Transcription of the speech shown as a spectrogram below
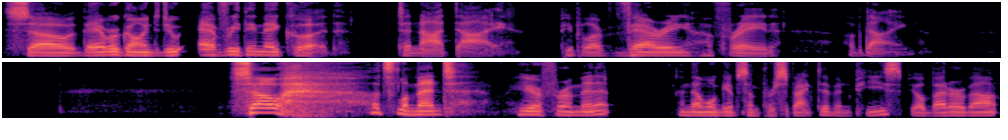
So they were going to do everything they could to not die. People are very afraid of dying. So let's lament here for a minute, and then we'll give some perspective and peace, feel better about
